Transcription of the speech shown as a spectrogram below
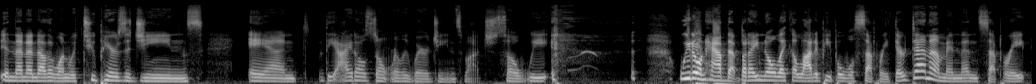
and then another one with two pairs of jeans and the idols don't really wear jeans much. So we we don't have that, but I know like a lot of people will separate their denim and then separate.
